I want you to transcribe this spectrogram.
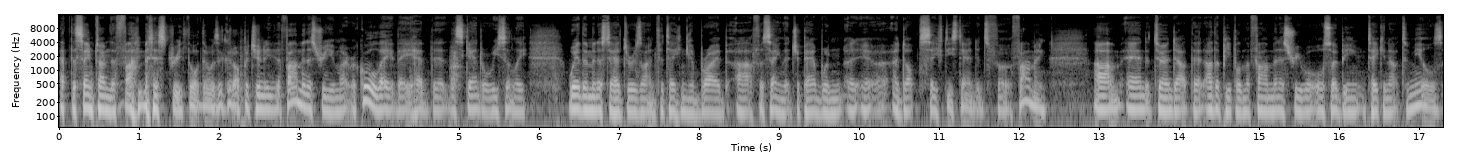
at the same time the farm ministry thought there was a good opportunity. The farm ministry, you might recall, they they had the, the scandal recently where the minister had to resign for taking a bribe uh, for saying that Japan wouldn't uh, uh, adopt safety standards for farming. Um, and it turned out that other people in the farm ministry were also being taken out to meals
